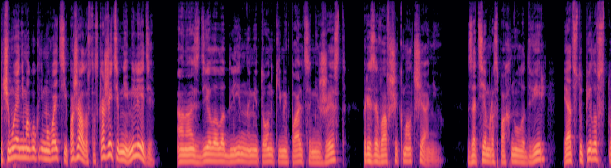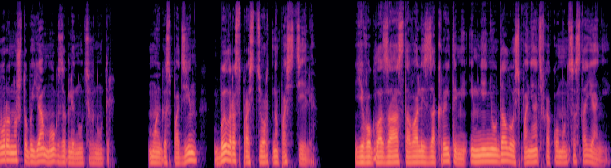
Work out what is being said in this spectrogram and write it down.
Почему я не могу к нему войти? Пожалуйста, скажите мне, миледи!» Она сделала длинными тонкими пальцами жест, призывавший к молчанию. Затем распахнула дверь и отступила в сторону, чтобы я мог заглянуть внутрь. Мой господин был распростерт на постели. Его глаза оставались закрытыми, и мне не удалось понять, в каком он состоянии.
